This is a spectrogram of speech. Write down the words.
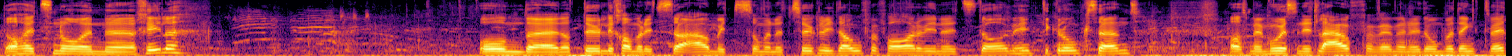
Da hat es noch eine Kille. Und äh, natürlich kann man jetzt da auch mit so einem Zügel da rauffahren, wie ihr jetzt hier im Hintergrund seht. Also man muss nicht laufen, wenn man nicht unbedingt will.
